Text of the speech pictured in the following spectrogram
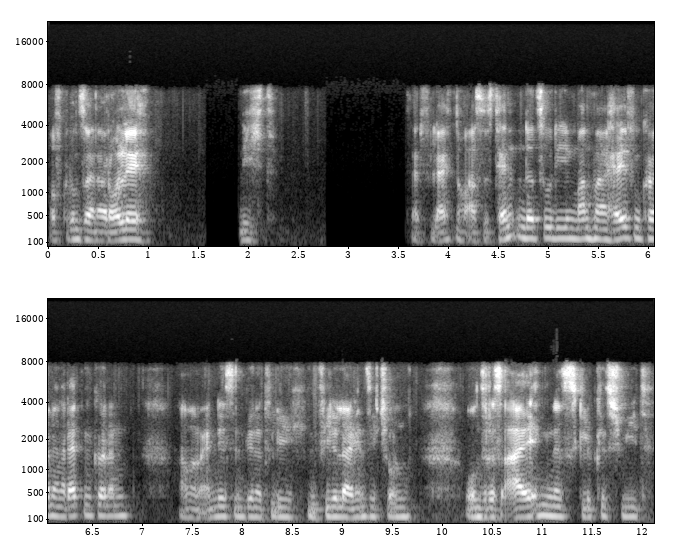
aufgrund seiner Rolle nicht. Er hat vielleicht noch Assistenten dazu, die ihm manchmal helfen können, retten können. Aber am Ende sind wir natürlich in vielerlei Hinsicht schon unseres eigenen Glückes Schmied.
